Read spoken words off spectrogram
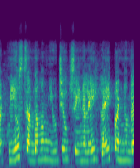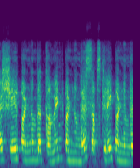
அட் நியூஸ் சங்கமம் யூடியூப் சேனலை லைக் பண்ணுங்க ஷேர் பண்ணுங்க கமெண்ட் பண்ணுங்க சப்ஸ்கிரைப் பண்ணுங்க.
